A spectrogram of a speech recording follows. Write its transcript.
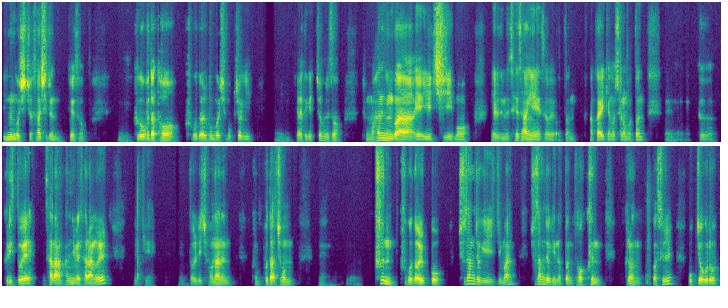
있는 것이죠. 사실은 그래서 음, 그거보다 더 크고 넓은 것이 목적이 음, 돼야 되겠죠. 그래서 정말 하느님과의 일치, 뭐 예를 들면 세상에서 어떤 아까 얘기한 것처럼 어떤 그 그리스도의 사랑, 하느님의 사랑을 이렇게 널리 전하는 그런 보다 좀 큰, 크고 넓고 추상적이지만 추상적인 어떤 더 큰 그런 것을 목적으로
